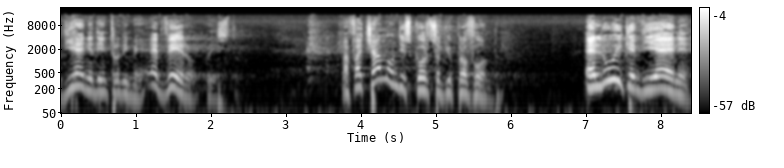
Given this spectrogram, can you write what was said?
vieni dentro di me. È vero questo. Ma facciamo un discorso più profondo. È Lui che viene,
